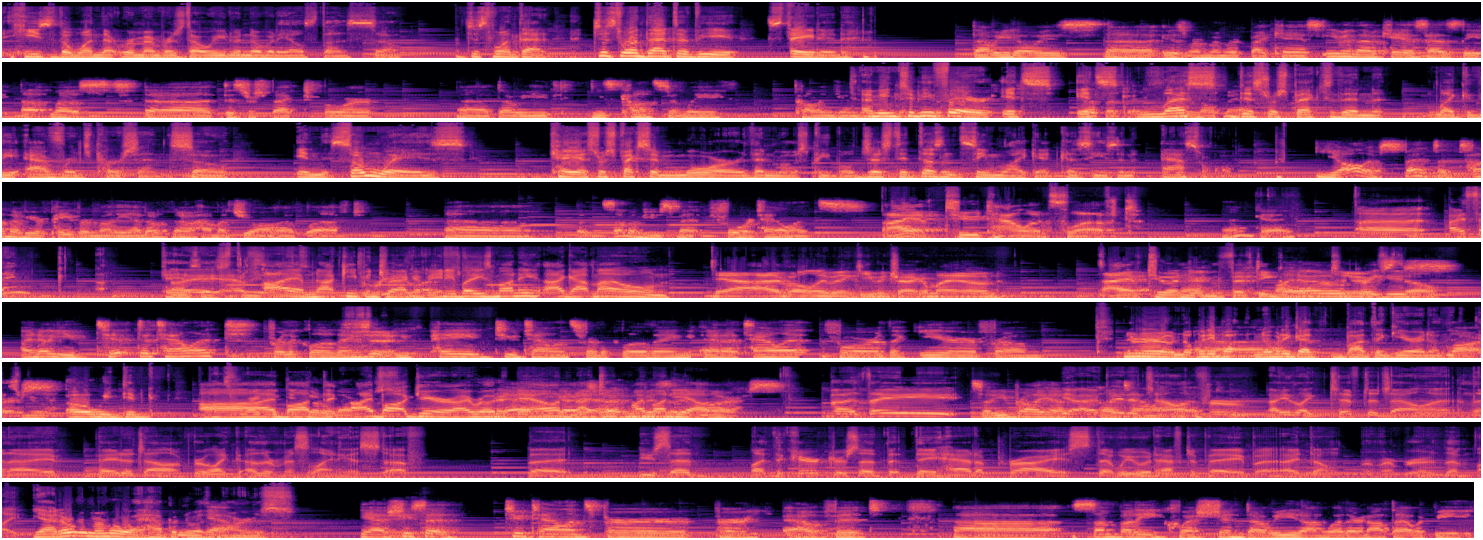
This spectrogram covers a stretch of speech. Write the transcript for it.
he's the one that remembers Daweed when nobody else does. So, just want that, just want that to be stated. David always uh, is remembered by Caius, even though Caius has the utmost uh, disrespect for uh, David. He's constantly calling him. I mean, to be fair, it's it's okay. Less disrespect than like the average person. So, in some ways, Caius respects him more than most people. Just it doesn't seem like it because he's an asshole. y'all have spent a ton of your paper money. I don't know how much you all have left, uh, but some of you spent four talents. I have two talents left. Okay. Uh, I think Caius I has have- three. I am not keeping Three track of anybody's money. I got my own. Yeah, I've only been keeping track of my own. I have 250 I know, gold too Grey Goose. still. I know you tipped a talent for the clothing. Shit. you paid two talents for the clothing and a talent for the gear from No, no, no. Nobody Uh, bought. Nobody got bought the gear. I don't think. 'cause Lars. we were- oh, we did. right, I we bought go to the, I bought gear. I wrote it Yeah, you down and I took my money out. Lars. But they So you probably have yeah, I a paid a talent, talent left. for I like tipped a talent and then I paid a talent for like other miscellaneous stuff. But you said like the character said that they had a price that we would have to pay, but I don't remember them like Yeah, I don't remember what happened with Yeah. Lars. Yeah, she said two talents per per outfit. Uh, somebody questioned Daweed on whether or not that would be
